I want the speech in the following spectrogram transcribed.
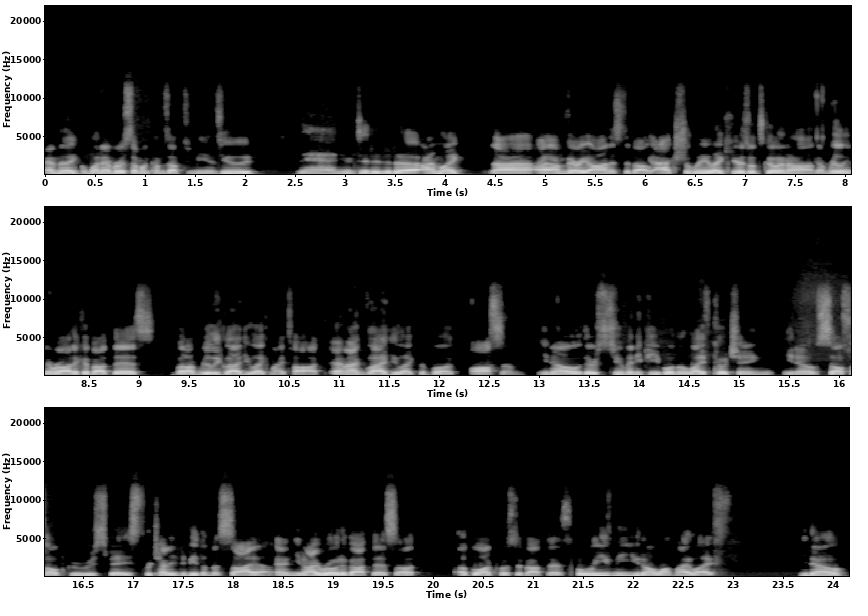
And like whenever someone comes up to me and dude, man, you're da da da da. I'm like, nah, I, I'm very honest about actually, like, here's what's going on. I'm really neurotic about this. but I'm really glad you like my talk and I'm glad you like the book. Awesome. You know, there's too many people in the life coaching, you know, self help guru space pretending to be the messiah. And, you know, I wrote about this, uh, a blog post about this. Believe me, you don't want my life. You know,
